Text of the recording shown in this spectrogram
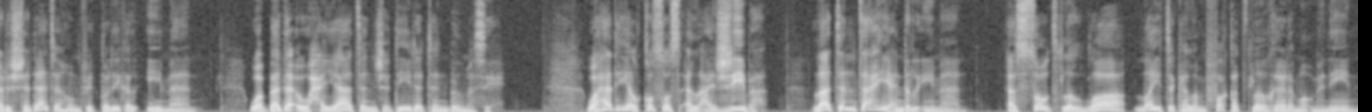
أرشدتهم في طريق الإيمان وبدأوا حياة جديدة بالمسيح. وهذه القصص العجيبة لا تنتهي عند الإيمان. الصوت لله لا يتكلم فقط للغير مؤمنين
